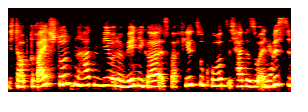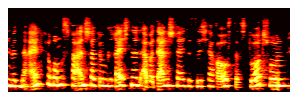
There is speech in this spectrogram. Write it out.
Ich glaube, drei Stunden hatten wir oder weniger. Es war viel zu kurz. Ich hatte so ein ja. bisschen mit einer Einführungsveranstaltung gerechnet, aber dann stellte sich heraus, dass dort schon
